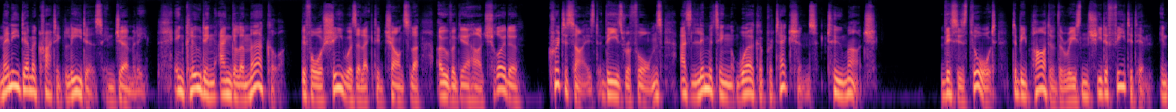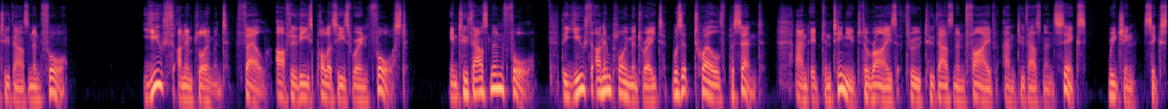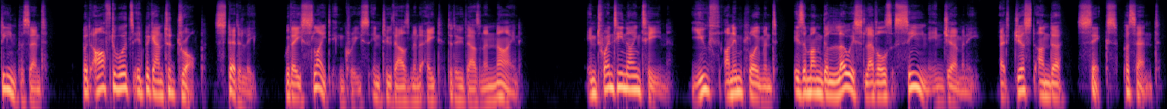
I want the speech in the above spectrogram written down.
Many democratic leaders in Germany, including Angela Merkel, before she was elected Chancellor over Gerhard Schröder, criticised these reforms as limiting worker protections too much. This is thought to be part of the reason she defeated him in 2004. Youth unemployment fell after these policies were enforced. In 2004, the youth unemployment rate was at 12%, and it continued to rise through 2005 and 2006, reaching 16%. But afterwards it began to drop steadily, with a slight increase in 2008 to 2009. In 2019, youth unemployment is among the lowest levels seen in Germany, at just under 6%.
